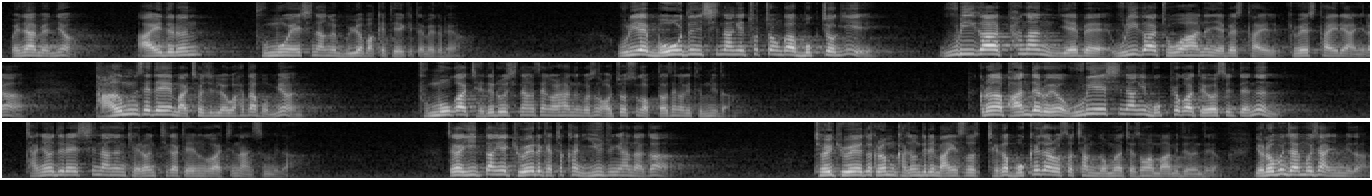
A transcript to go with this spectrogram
왜냐하면요. 아이들은 부모의 신앙을 물려받게 되어 있기 때문에 그래요. 우리의 모든 신앙의 초점과 목적이 우리가 편한 예배, 우리가 좋아하는 예배 스타일, 교회 스타일이 아니라 다음 세대에 맞춰지려고 하다 보면 부모가 제대로 신앙생활을 하는 것은 어쩔 수가 없다고 생각이 듭니다. 그러나 반대로요, 우리의 신앙이 목표가 되었을 때는 자녀들의 신앙은 개런티가 되는 것 같지는 않습니다. 제가 이 땅에 교회를 개척한 이유 중에 하나가 저희 교회에도 그런 가정들이 많이 있어서 제가 목회자로서 참 너무나 죄송한 마음이 드는데요. 여러분 잘못이 아닙니다.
